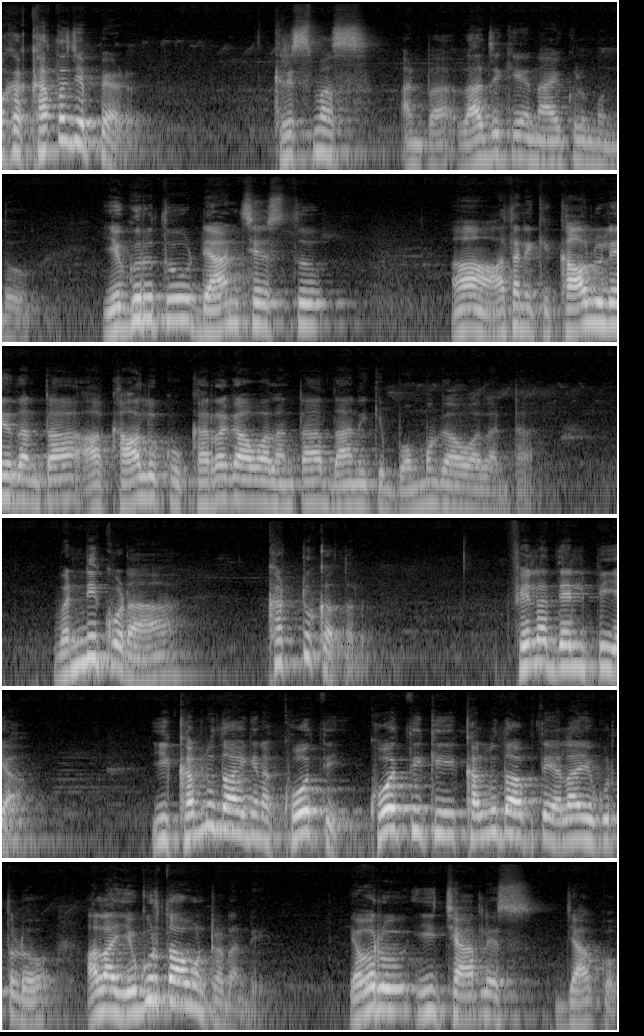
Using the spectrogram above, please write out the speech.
ఒక కథ చెప్పాడు. క్రిస్మస్ అంట రాజకీయ నాయకుల ముందు ఎగురుతూ డ్యాన్స్ చేస్తూ అతనికి కాలు లేదంట ఆ కాలుకు కర్ర కావాలంట దానికి బొమ్మ కావాలంట. ఇవన్నీ కూడా కట్టుకథలు. ఫిలదెల్పియా ఈ కళ్ళు దాగిన కోతి కోతికి కళ్ళు దాపితే ఎలా ఎగురుతాడో అలా ఎగురుతూ ఉంటాడండి. ఎవరు? ఈ చార్లెస్ జాకో.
